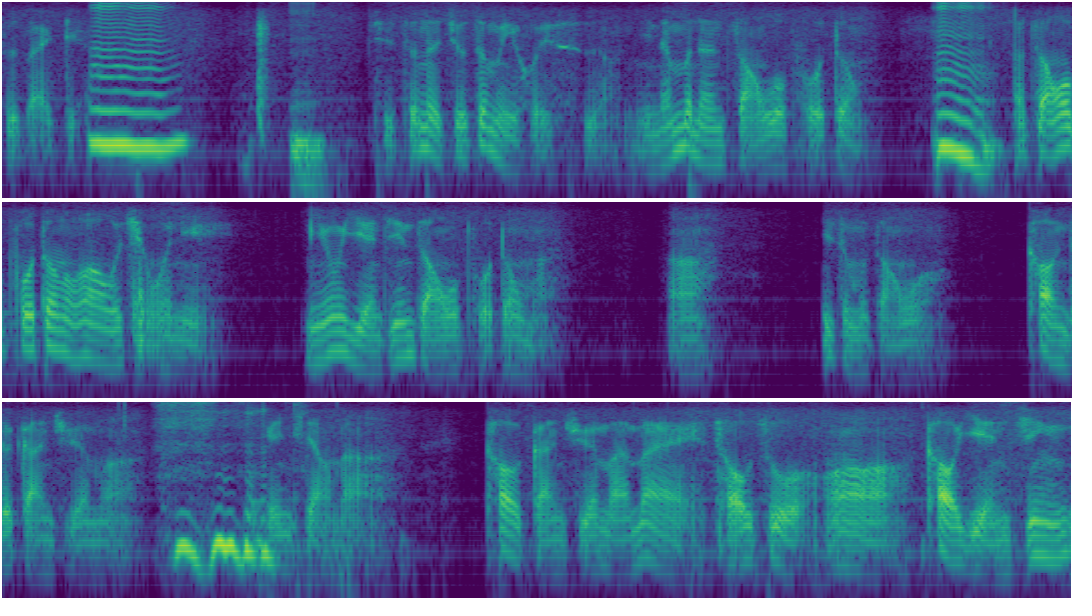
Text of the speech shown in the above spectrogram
四百点？嗯其实真的就这么一回事啊！你能不能掌握波动？嗯那掌握波动的话，我请问你，你用眼睛掌握波动吗？啊，你怎么掌握？靠你的感觉吗？我跟你讲啦，靠感觉买卖操作啊，靠眼睛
